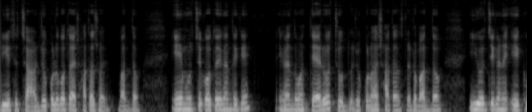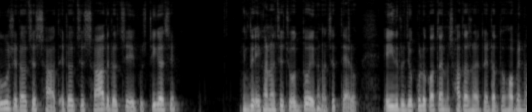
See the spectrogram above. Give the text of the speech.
ডি হচ্ছে চার, যোগ করলে কত হয়? সাতাশ হয়, বাদ দাও। এম হচ্ছে কত এখান থেকে? এখানে তোমার তেরো, চোদ্দ, যোগ করলে হয় সাতাশ, এটা বাদ দাও। ই হচ্ছে এখানে একুশ, এটা হচ্ছে সাত, এটা হচ্ছে সাত, এটা হচ্ছে একুশ, ঠিক আছে? কিন্তু এখানে হচ্ছে চোদ্দ, এখানে হচ্ছে তেরো। এই দুটো যোগ করলে কত হয়? না, সাতাশ হয়, তো এটা তো হবে না,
